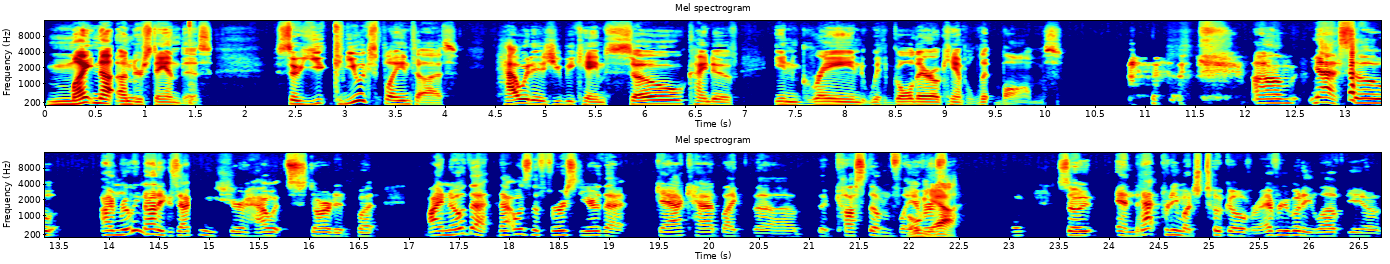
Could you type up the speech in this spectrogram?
might not understand this. So you can you explain to us how it is you became so kind of ingrained with Gold Arrow Camp lip balms? Um, yeah, so I'm really not exactly sure how it started, but I know that that was the first year that GAC had like the the custom flavors. Oh yeah. So and that pretty much took over. Everybody loved, you know,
